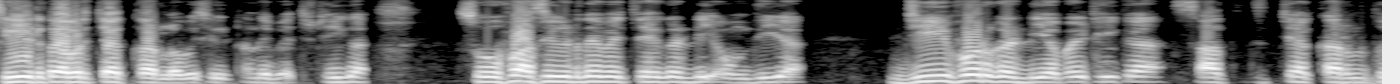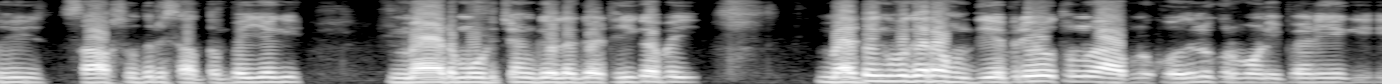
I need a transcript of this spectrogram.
ਸੀਟ ਕਵਰ ਚੈੱਕ ਕਰ ਲਓ ਵੀ ਸੀਟਾਂ ਦੇ ਵਿੱਚ ਠੀਕ ਆ ਸੋਫਾ ਸੀਟ ਦੇ ਵਿੱਚ ਇਹ ਗੱਡੀ ਆਉਂਦੀ ਆ। G4 ਗੱਡੀ ਆ ਬਈ ਠੀਕ ਆ ਸੱਤ ਚੈੱਕ ਕਰ ਲਓ ਤੁਸੀਂ ਸਾਫ਼ ਸੁਥਰੀ ਸੱਤ ਪਈ ਹੈਗੀ। ਮੈਟ ਮੂਡ ਚੰਗੇ ਲੱਗੇ ਠੀਕ ਆ ਬਈ। ਮੈਟਿੰਗ ਵਗੈਰਾ ਹੁੰਦੀ ਹੈ ਵੀਰੇ ਉਹ ਤੁਹਾਨੂੰ ਆਪ ਨੂੰ ਖੁਦ ਨੂੰ ਕਰਵਾਉਣੀ ਪੈਣੀ ਹੈਗੀ।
